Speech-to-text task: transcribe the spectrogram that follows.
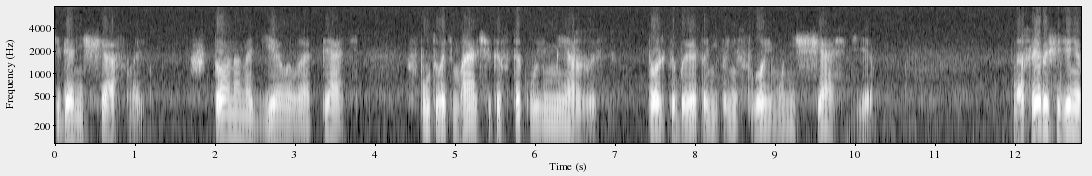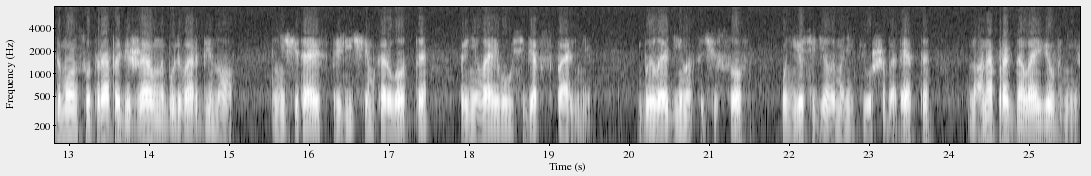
себя несчастной. Что она наделала опять? Впутывать мальчика в такую мерзость, только бы это не принесло ему несчастья. На следующий день Эдмон с утра побежал на бульвар Бино. Не считаясь приличием, Карлотта приняла его у себя в спальне. Было одиннадцать часов, у нее сидела маникюрша Бабетта, но она прогнала ее вниз.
